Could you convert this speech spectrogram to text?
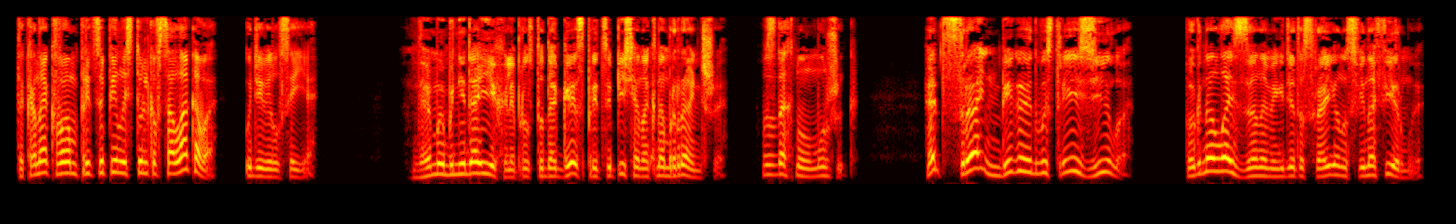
«Так она к вам прицепилась только в Салаково?» — удивился я. «Да мы бы не доехали, просто до ГЭС прицепись она к нам раньше», — вздохнул мужик. «Эта срань бегает быстрее Зила. Погналась за нами где-то с района свинофермы.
